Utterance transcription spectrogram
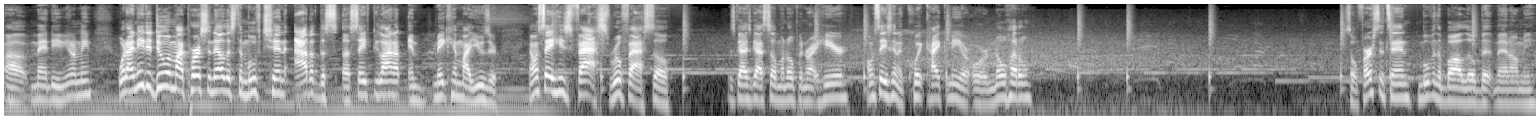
uh, man defense, you know what I mean? What I need to do in my personnel is to move Chinn out of the uh, safety lineup and make him my user. I want to say he's fast, real fast, so this guy's got someone open right here. I'm gonna say he's to quick hike me or, or no huddle. So first and 10, moving the ball a little bit, man, on me.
